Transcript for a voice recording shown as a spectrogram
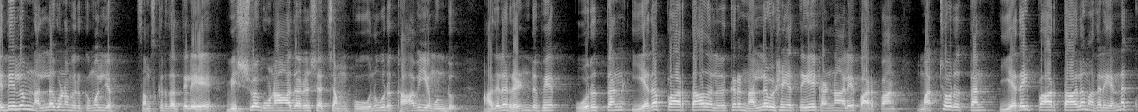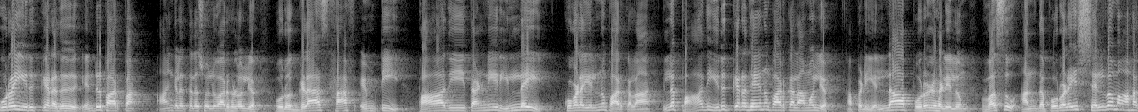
எதிலும் நல்ல குணம் இருக்குமோ இல்லையோ? சம்ஸ்கிருதத்திலே விஸ்வகுணாதர்ஷ சம்பூன்னு ஒரு காவியம் உண்டு. அதில் ரெண்டு பேர். ஒருத்தன் எதை பார்த்தால் அதில் இருக்கிற நல்ல விஷயத்தையே கண்ணாலே பார்ப்பான். மற்றொருத்தன் எதை பார்த்தாலும் அதில் என்ன குறை இருக்கிறது என்று பார்ப்பான். ஆங்கிலத்தில் சொல்லுவார்களோ இல்லையோ ஒரு கிளாஸ் ஹாஃப் எம்டி பாதி தண்ணீர் இல்லை குவளையில்னு பார்க்கலாம் இல்லை பாதி இருக்கிறதேன்னு பார்க்கலாமோ இல்லையோ அப்படி எல்லா பொருள்களிலும் வசு அந்த பொருளை செல்வமாக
